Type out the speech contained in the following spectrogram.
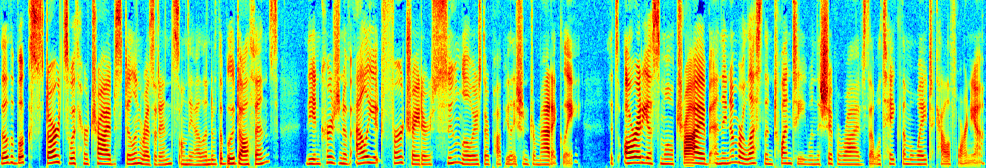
Though the book starts with her tribe still in residence on the island of the Blue Dolphins, the incursion of Aleut fur traders soon lowers their population dramatically. It's already a small tribe, and they number less than 20 when the ship arrives that will take them away to California.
